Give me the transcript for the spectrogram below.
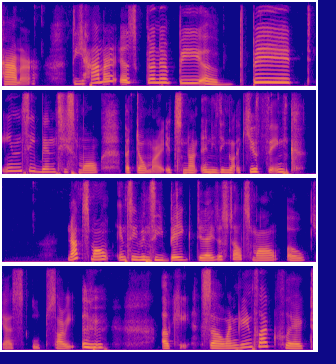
hammer. The hammer is gonna be a bit insy binsy small, but don't worry, it's not anything like you think. Not small, insy binsy big. Did I just tell small? Oh, yes. Oops, sorry. Okay, so when green flag clicked,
